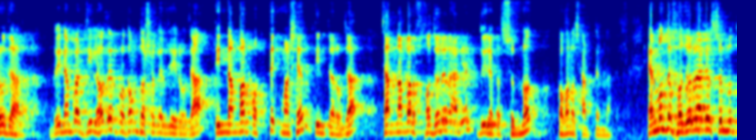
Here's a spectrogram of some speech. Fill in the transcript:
রোজা। দুই নাম্বার জিল হজের প্রথম দশকের যে রোজা, তিন নাম্বার, প্রত্যেক মাসের তিনটা রোজা, চার নাম্বার, ফজরের আগের দুই রাখার সুন্নত, কখনো ছাড়তেন না। এর মধ্যে ফজরের আগের সুন্নত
